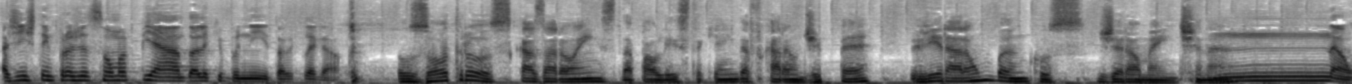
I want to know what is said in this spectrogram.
a gente tem projeção mapeada. Olha que bonito, olha que legal. Os outros casarões da Paulista que ainda ficaram de pé viraram bancos, geralmente, né? Não.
